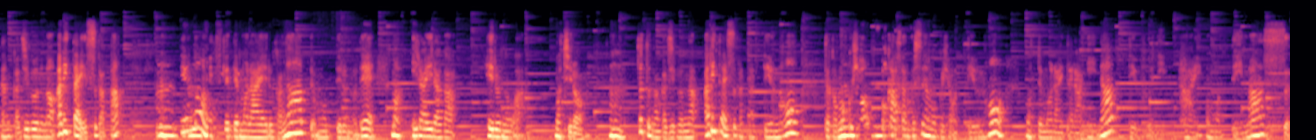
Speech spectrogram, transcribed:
なんか自分のありたい姿、うん、っていうのを見つけてもらえるかなって思ってるので、まあ、イライラが減るのはもちろん、うん、ちょっとなんか自分のありたい姿っていうのをだから目標、お母さんとしての目標っていうのを持ってもらえたらいいなっていうふうに、はい、思っています。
